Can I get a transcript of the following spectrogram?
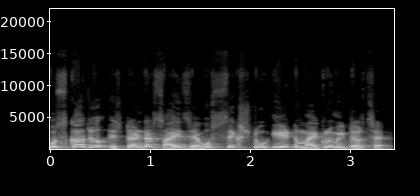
उसका जो स्टैंडर्ड साइज़ है, वो सिक्स टू एट माइक्रोमीटर्स है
